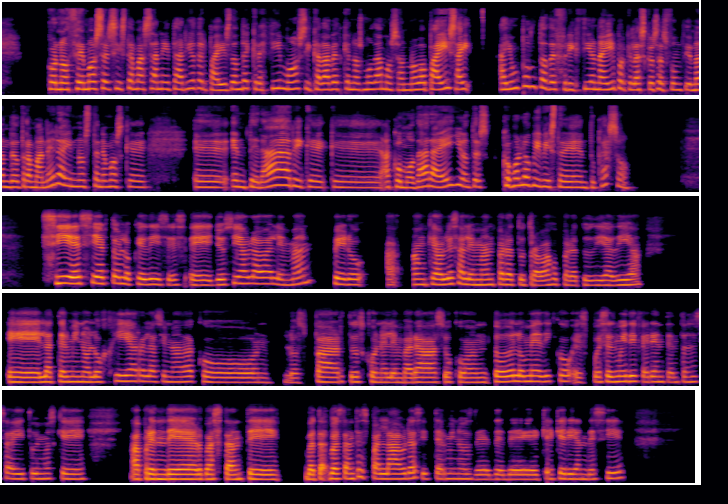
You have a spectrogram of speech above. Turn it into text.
conocemos el sistema sanitario del país donde crecimos y cada vez que nos mudamos a un nuevo país hay, hay un punto de fricción ahí porque las cosas funcionan de otra manera y nos tenemos que eh, enterar y que, que acomodar a ello. Entonces, ¿cómo lo viviste en tu caso? Sí, es cierto lo que dices. eh, yo sí hablaba alemán, pero aunque hables alemán para tu trabajo, para tu día a día, eh, la terminología relacionada con los partos, con el embarazo, con todo lo médico, es, pues es muy diferente. Entonces ahí tuvimos que aprender bastante, bastantes palabras y términos de, de, de qué querían decir.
